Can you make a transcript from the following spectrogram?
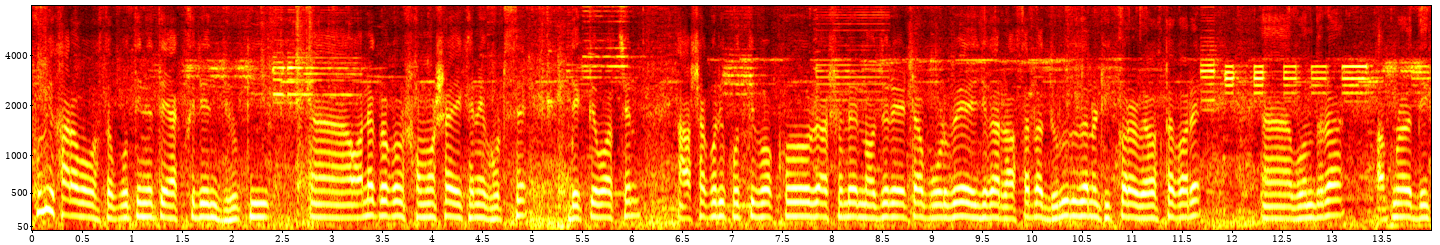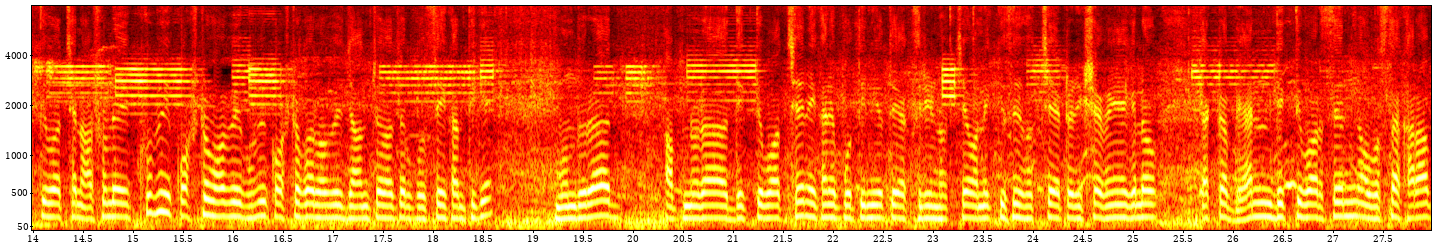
খুবই খারাপ অবস্থা। প্রতিনিয়ত অ্যাক্সিডেন্ট ঝুঁকি অনেক রকম সমস্যা এখানে ঘটছে, দেখতে পাচ্ছেন। আশা করি কর্তৃপক্ষর আসলে নজরে এটা পড়বে, এই জায়গার রাস্তাটা দ্রুত যেন ঠিক করার ব্যবস্থা করে। বন্ধুরা আপনারা দেখতে পাচ্ছেন আসলে খুবই কষ্টভাবে, খুবই কষ্টকরভাবে যান চলাচল করছে এখান থেকে। বন্ধুরা, আপনারা দেখতে পাচ্ছেন এখানে প্রতিনিয়ত অ্যাক্সিডেন্ট হচ্ছে, অনেক কিছুই হচ্ছে। একটা রিক্সা ভেঙে গেলেও একটা ভ্যান দেখতে পাচ্ছেন অবস্থা খারাপ।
